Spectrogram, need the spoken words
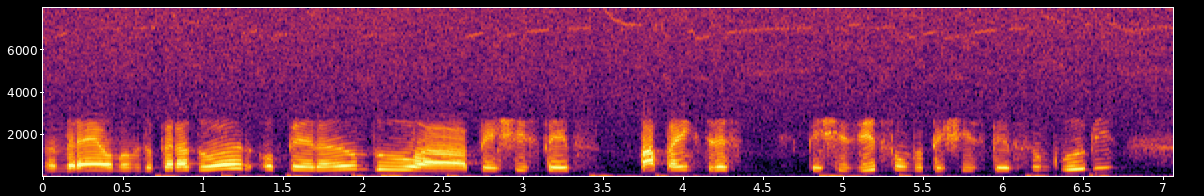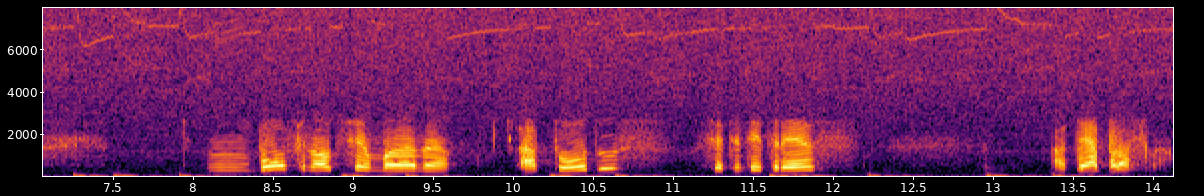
André é o nome do operador, operando a PXP, Papa Inc. 3 PXY do PXPY Clube. Um bom final de semana a todos. 73. Até a próxima.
